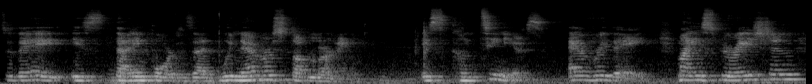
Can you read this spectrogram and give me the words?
Today is that important that we never stop learning. It's continuous every day. My inspiration,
